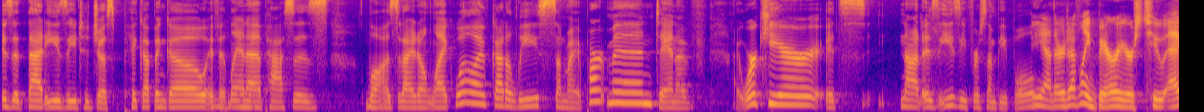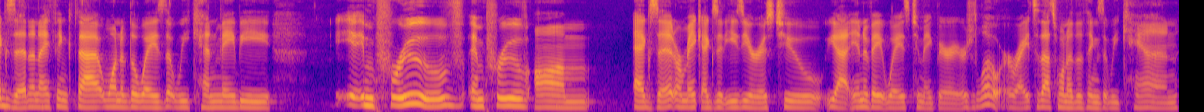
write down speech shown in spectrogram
is it that easy to just pick up and go? If Atlanta passes laws that I don't like, well, I've got a lease on my apartment and I've I work here. It's not as easy for some people. Yeah, there are definitely barriers to exit, and I think that one of the ways that we can maybe improve improve um exit or make exit easier is to yeah innovate ways to make barriers lower right? So that's one of the things that we can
